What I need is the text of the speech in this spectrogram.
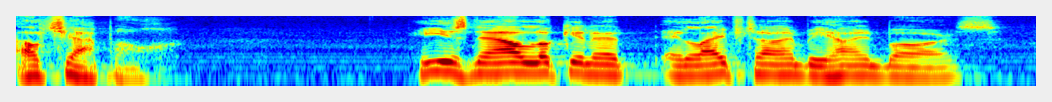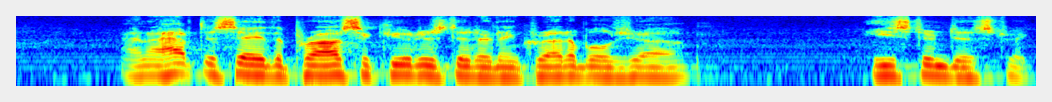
El Chapo. He is now looking at a lifetime behind bars. And I have to say, the prosecutors did an incredible job. Eastern District,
